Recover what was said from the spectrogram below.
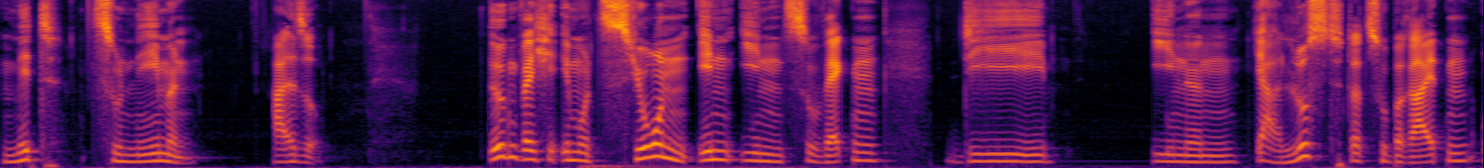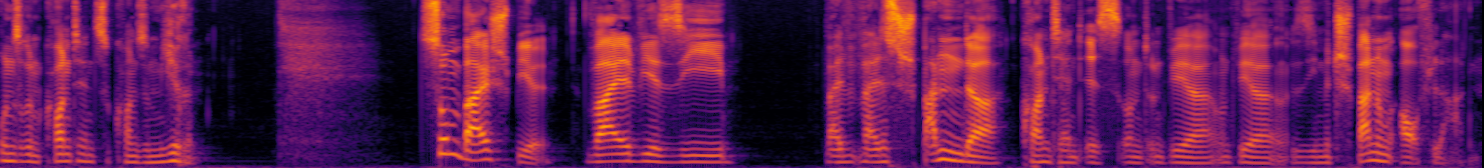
mitzunehmen. Also, irgendwelche Emotionen in ihnen zu wecken, die ihnen ja Lust dazu bereiten, unseren Content zu konsumieren. Zum Beispiel weil wir sie, weil, weil es spannender Content ist und, und, wir, und wir sie mit Spannung aufladen.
